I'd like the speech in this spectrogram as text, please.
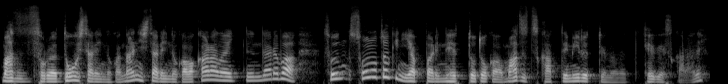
まずそれはどうしたらいいのか何したらいいのかわからないっていうんであればその時にやっぱりネットとかをまず使ってみるっていうのが手ですからね。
